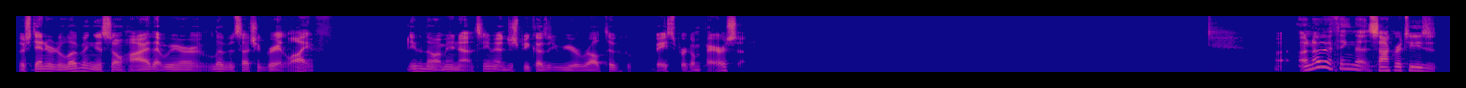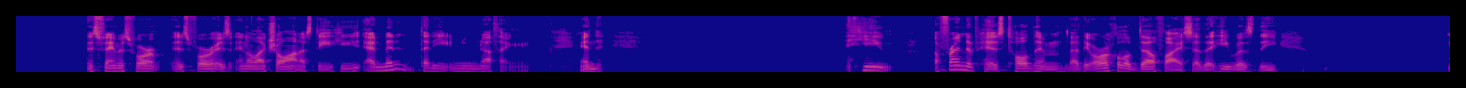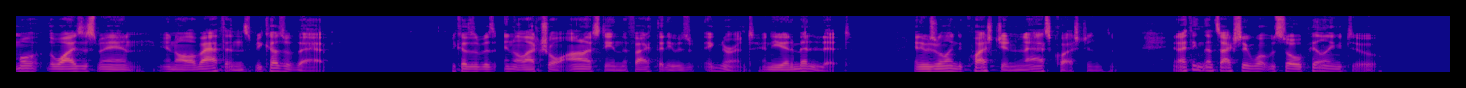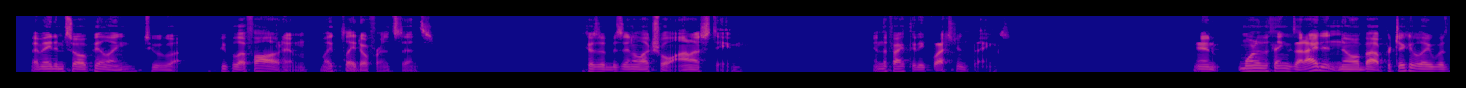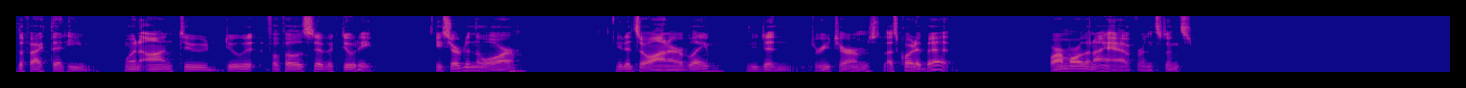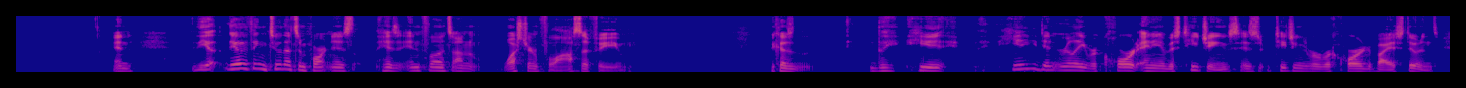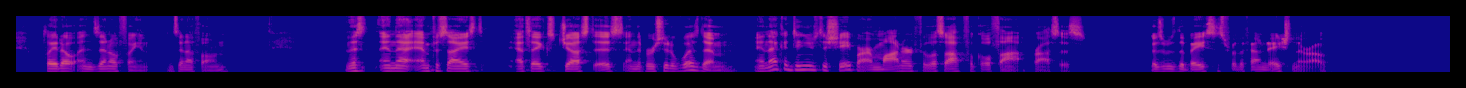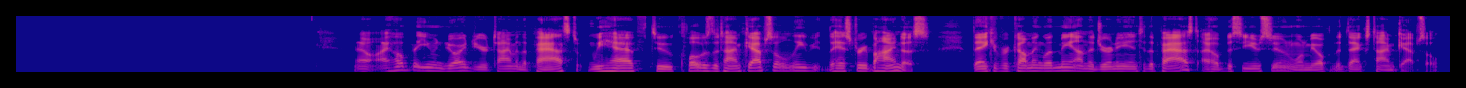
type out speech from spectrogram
their standard of living is so high that we are living such a great life. Even though it may not seem it, just because of your relative base for comparison. Another thing that Socrates is famous for is for his intellectual honesty. He admitted that he knew nothing, and he a friend of his told him that the Oracle of Delphi said that he was the mo- the wisest man in all of Athens because of that, because of his intellectual honesty and the fact that he was ignorant and he admitted it, and he was willing to question and ask questions, and I think that's actually what was so appealing to that made him so appealing to people that followed him, like Plato, for instance, because of his intellectual honesty and the fact that he questioned things. And one of the things that I didn't know about particularly was the fact that he went on to do it, fulfill his civic duty. He served in the war. He did so honorably. He did three terms. That's quite a bit. Far more than I have, for instance. And the the other thing too that's important is his influence on Western philosophy, because the he he didn't really record any of his teachings. His teachings were recorded by his students, Plato and Xenophon. Xenophon. And this and that emphasized ethics, justice, and the pursuit of wisdom, and that continues to shape our modern philosophical thought process because it was the basis for the foundation thereof. Now, I hope that you enjoyed your time in the past. We have to close the time capsule and leave the history behind us. Thank you for coming with me on the journey into the past. I hope to see you soon when we open the next time capsule.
